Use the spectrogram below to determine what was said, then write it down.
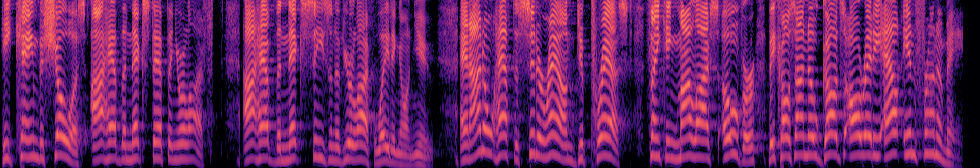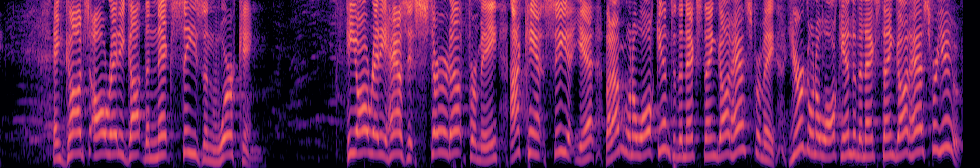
He came to show us I have the next step in your life. I have the next season of your life waiting on you. And I don't have to sit around depressed thinking my life's over because I know God's already out in front of me. And God's already got the next season working. He already has it stirred up for me. I can't see it yet, but I'm going to walk into the next thing God has for me. You're going to walk into the next thing God has for you.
